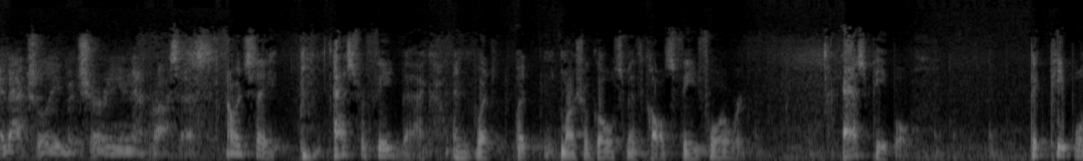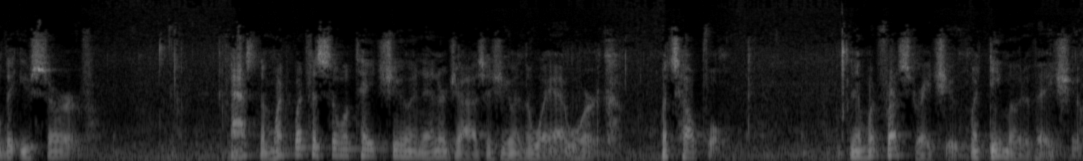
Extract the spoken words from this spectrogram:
and actually maturing in that process? I would say ask for feedback and what, what Marshall Goldsmith calls feed forward. Ask people. Pick people that you serve. Ask them what, what facilitates you and energizes you in the way I work? What's helpful? And what frustrates you? What demotivates you?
